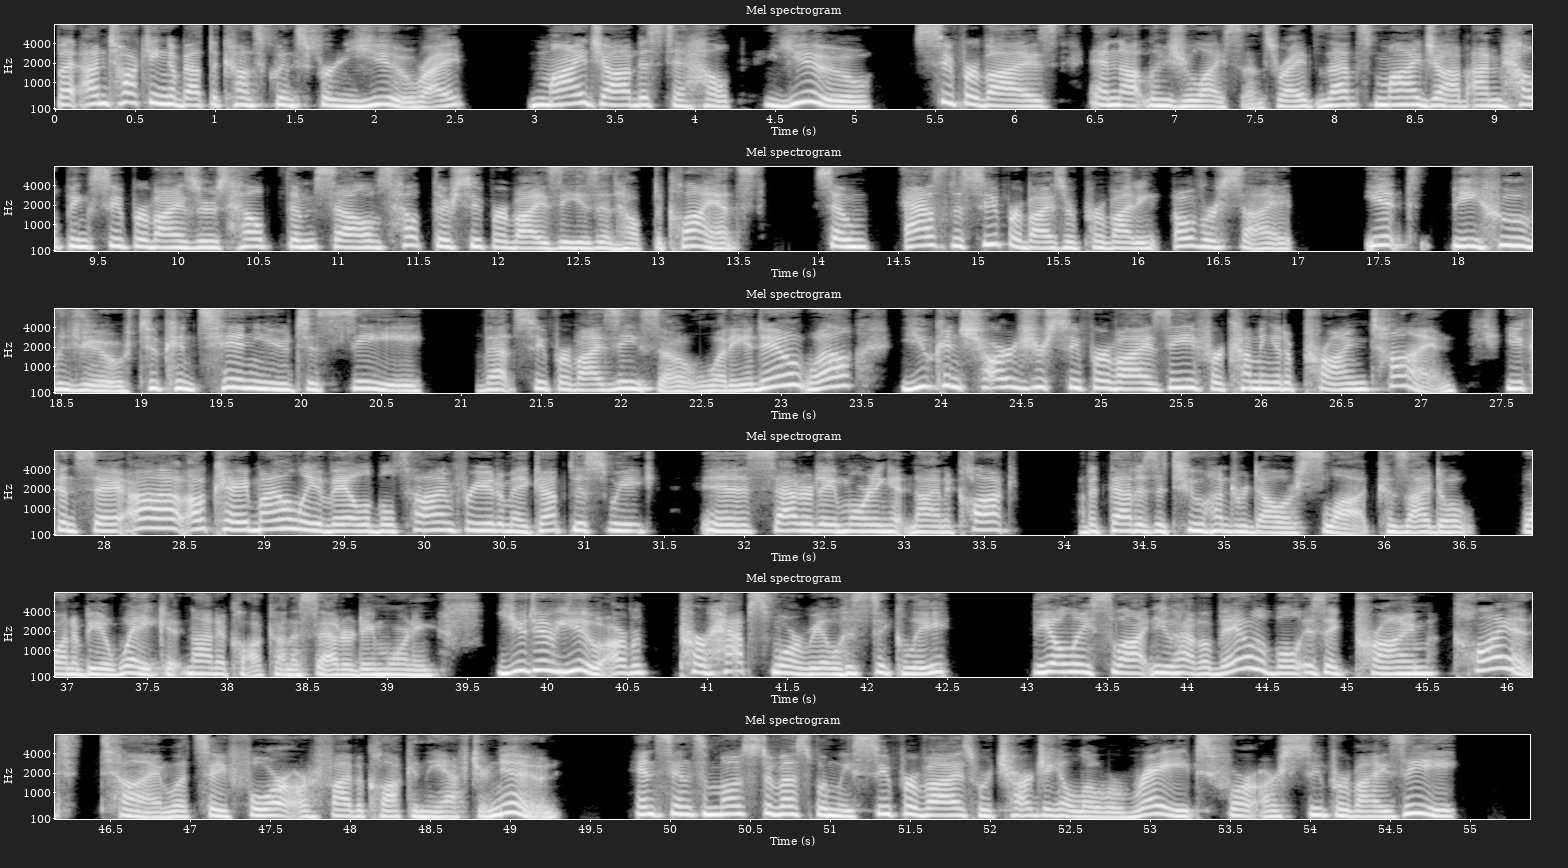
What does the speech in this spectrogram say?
But I'm talking about the consequence for you, right? My job is to help you supervise and not lose your license, right? That's my job. I'm helping supervisors help themselves, help their supervisees and help the clients. So as the supervisor providing oversight, it behooves you to continue to see that supervisee. So what do you do? Well, you can charge your supervisee for coming at a prime time. You can say, ah, okay, my only available time for you to make up this week is Saturday morning at nine o'clock, but that is a $200 slot because I don't want to be awake at nine o'clock on a Saturday morning. You do you, or perhaps more realistically, the only slot you have available is a prime client time, let's say four or five o'clock in the afternoon. And since most of us, when we supervise, we're charging a lower rate for our supervisee,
